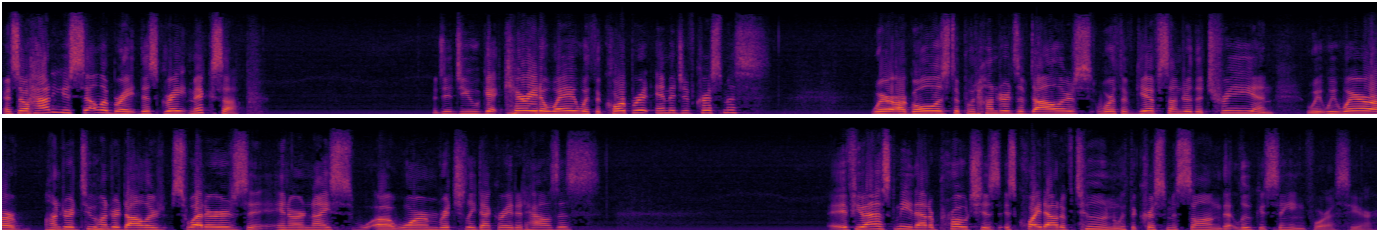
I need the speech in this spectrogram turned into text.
And so, how do you celebrate this great mix up? Did you get carried away with the corporate image of Christmas? Where our goal is to put hundreds of dollars worth of gifts under the tree and we, we wear our $100, $200 sweaters in our nice, uh, warm, richly decorated houses. If you ask me, that approach is, is quite out of tune with the Christmas song that Luke is singing for us here.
